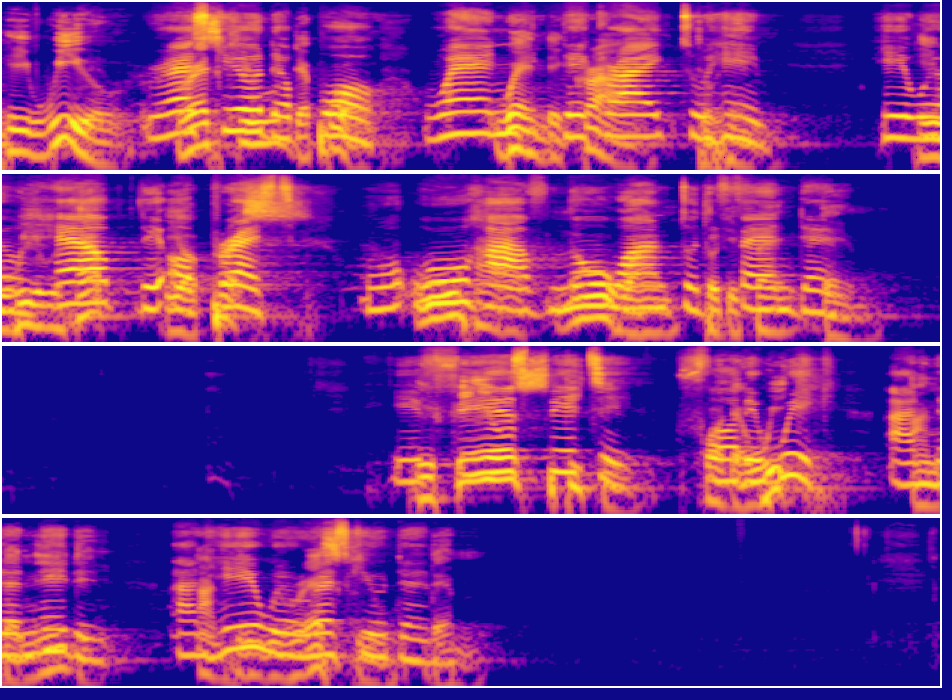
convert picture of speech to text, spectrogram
He will Rescue the poor when when they they cry to him. He will will help the the oppressed who who have no one to defend them. He feels pity for the weak and the needy, and he will rescue them.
